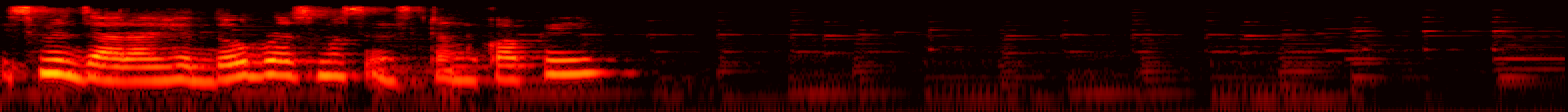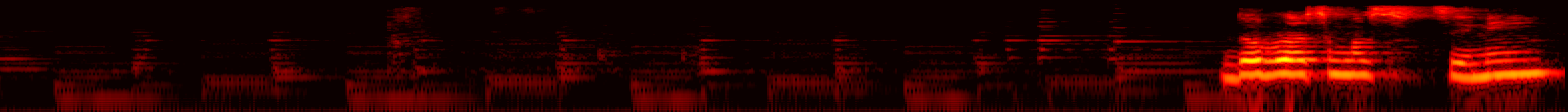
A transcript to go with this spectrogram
इसमें जा रहा है दो ब्रश इंस्टेंट कॉफ़ी बड़ा चम्मच चीनी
